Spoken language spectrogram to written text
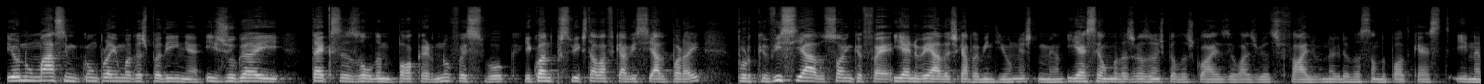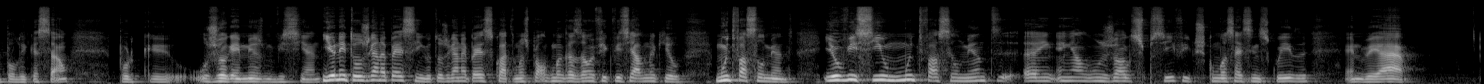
Eu no máximo comprei uma raspadinha e joguei Texas Hold'em Poker no Facebook e quando percebi que estava a ficar viciado parei, porque viciado só em café e NBA da Escapa 21 neste momento, e essa é uma das razões pelas quais eu às vezes falho na gravação do podcast e na publicação, porque o jogo é mesmo viciante. E eu nem estou a jogar na PS5, eu estou a jogar na PS4, mas por alguma razão eu fico viciado naquilo, muito facilmente. Eu vicio muito facilmente em, em alguns jogos específicos, como Assassin's Creed, NBA,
